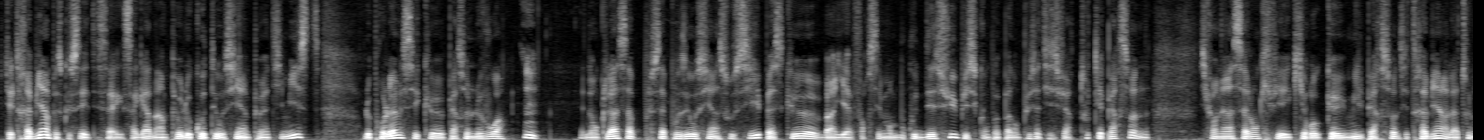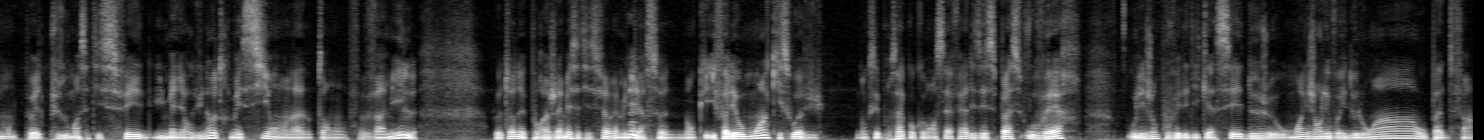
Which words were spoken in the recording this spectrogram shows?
C'était très bien parce que ça garde un peu le côté aussi un peu intimiste. Le problème, c'est que personne ne le voit. Mm. Et donc là, ça, ça posait aussi un souci parce que ben, il y a forcément beaucoup de déçus puisqu'on peut pas non plus satisfaire toutes les personnes. Si on est un salon qui, fait, qui recueille 1000 personnes, c'est très bien. Là, tout le monde peut être plus ou moins satisfait d'une manière ou d'une autre. Mais si on en attend 20 000, l'auteur ne pourra jamais satisfaire 20 000 Mm. personnes. Donc il fallait au moins qu'il soit vu. Donc c'est pour ça qu'on commençait à faire des espaces ouverts où les gens pouvaient dédicacer, de jeux. au moins les gens les voyaient de loin ou pas de fin.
